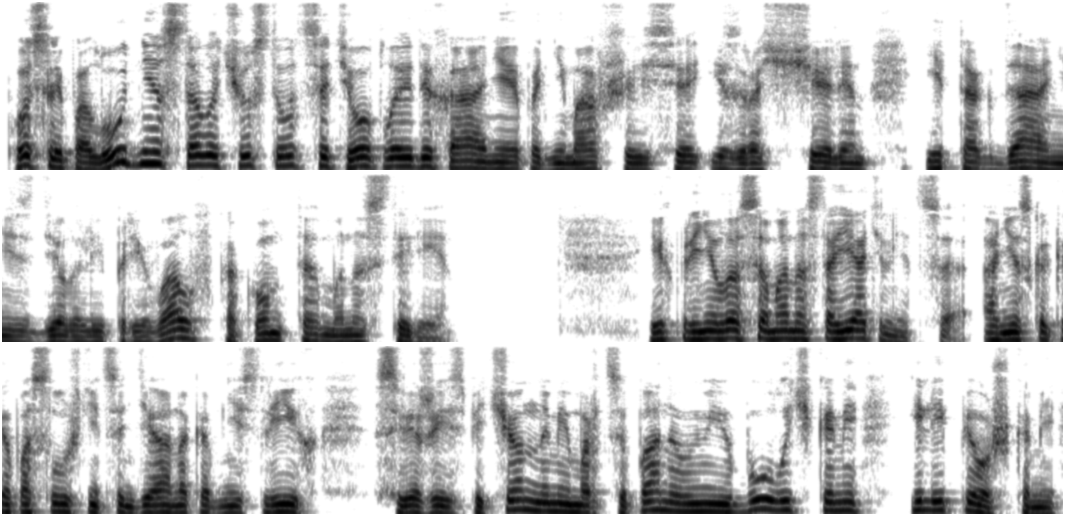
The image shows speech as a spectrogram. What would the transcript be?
После полудня стало чувствоваться теплое дыхание, поднимавшееся из расщелин, и тогда они сделали привал в каком-то монастыре. Их приняла сама настоятельница, а несколько послушниц индианок обнесли их свежеиспеченными марципановыми булочками и лепешками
